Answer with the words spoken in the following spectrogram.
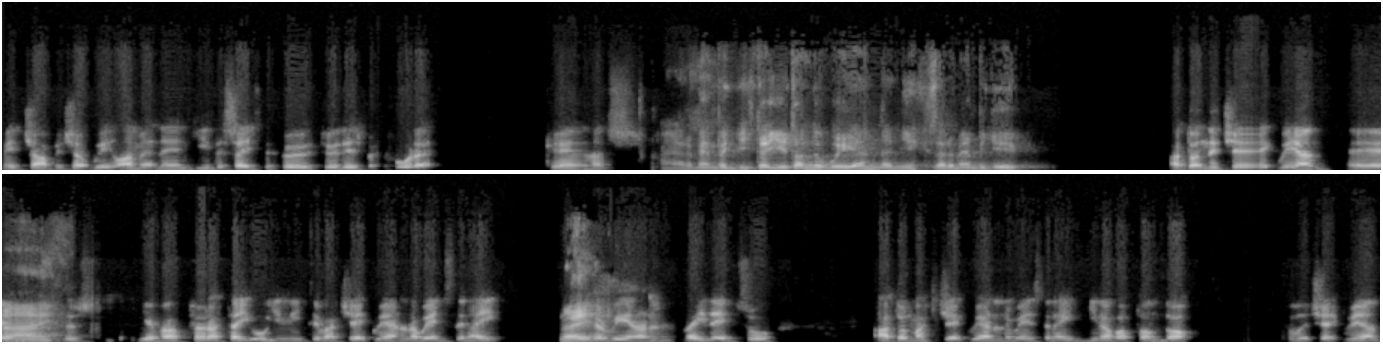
made championship weight limit, and then he decides to put two days before it. Again, that's. I remember you you done the weigh in, didn't you? Because I remember you I done the check weigh in. Um, there's, you have a, for a title, you need to have a check weigh in on a Wednesday night. Right. You're weighing in on Friday. So I done my check weigh in on a Wednesday night. And he never turned up for the check weigh in,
